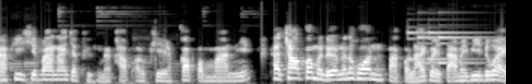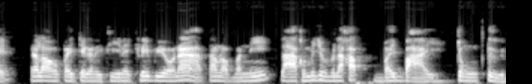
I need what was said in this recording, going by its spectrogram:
นะพี่คิดว่าน่าจะถึงนะครับโอเคก็ประมาณนี้ ถ้าชอบก็เหมือนเดิมนะทุกคนฝากกดไลค์กดติดตามให้พี่ด้วย แล้วเราไปเจอกันอีกทีในคลิปวิดีโอหน้าสำหรับวันนี้ลาคุณผู้ชมไปแล้วครับบ๊ายบายจงตื่น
